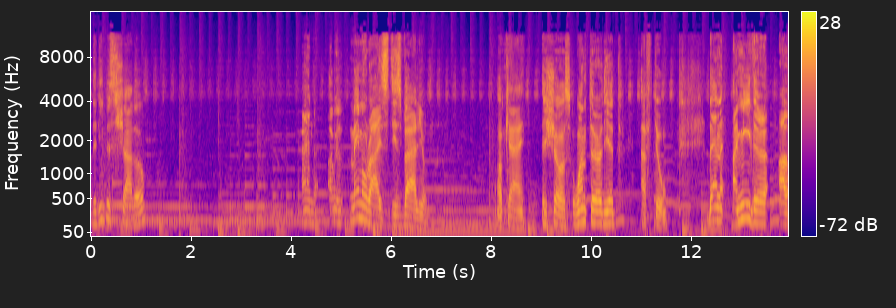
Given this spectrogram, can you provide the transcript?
the deepest shadow, and I will memorize this value. Okay, it shows 1 30th f2. then I meter a, uh,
